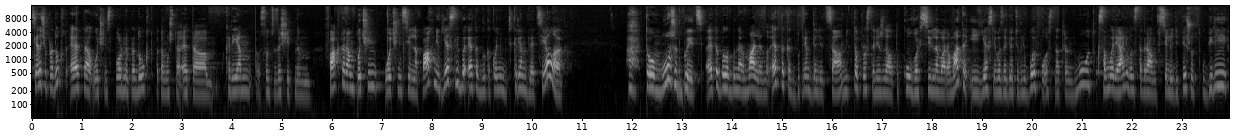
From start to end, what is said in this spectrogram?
Следующий продукт это очень спорный продукт, потому что это крем с солнцезащитным фактором, очень-очень сильно пахнет. Если бы это был какой-нибудь крем для тела, то, может быть, это было бы нормально, но это как бы крем для лица. Никто просто не ждал такого сильного аромата, и если вы зайдете в любой пост на Trendmood, к самой Риане в Инстаграм все люди пишут, убери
